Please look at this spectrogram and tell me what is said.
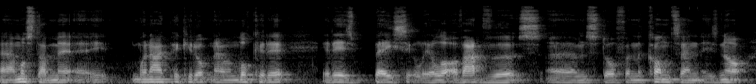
Uh, I must admit, it, when I pick it up now and look at it, it is basically a lot of adverts um, stuff, and the content is not,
